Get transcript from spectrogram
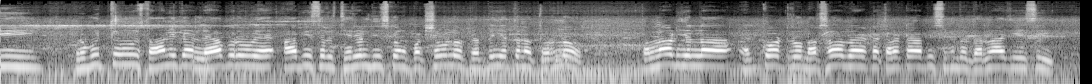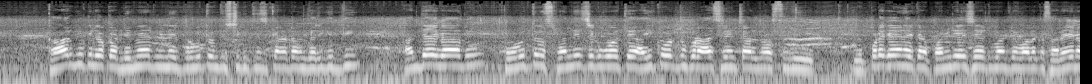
ఈ ప్రభుత్వం స్థానిక లేబర్ ఆఫీసర్ చర్యలు తీసుకునే పక్షంలో పెద్ద ఎత్తున త్వరలో పల్నాడు జిల్లా head quarter Narsapeta collector office ముందు ధర్నా చేసి కార్మికుల యొక్క డిమాండ్ని ప్రభుత్వం దృష్టికి తీసుకెళ్ళడం జరిగింది. అంతేకాదు ప్రభుత్వం స్పందించకపోతే హైకోర్టును కూడా ఆశ్రయించాల్సి వస్తుంది. ఎప్పటికైనా ఇక్కడ పనిచేసేటువంటి వాళ్ళకి సరైన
